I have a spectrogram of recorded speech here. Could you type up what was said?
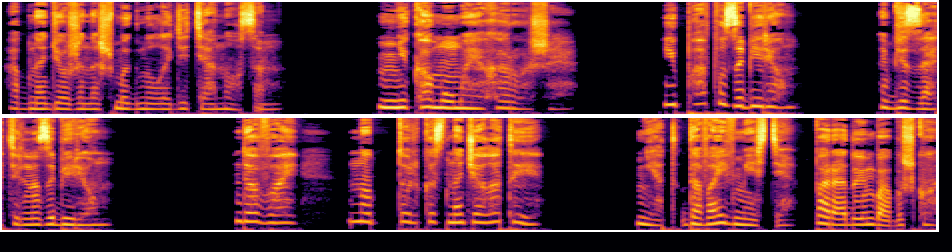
Обнадеженно шмыгнула дитя носом. «Никому, моя хорошая. И папу заберем. Обязательно заберем. «Давай, но только сначала ты», «Нет, давай вместе, порадуем бабушку».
